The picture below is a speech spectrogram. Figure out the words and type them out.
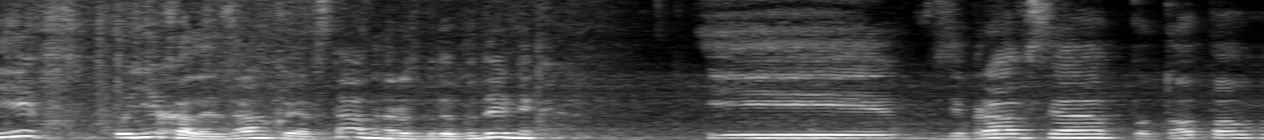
І поїхали. Зранку я встав, мене розбудив будильник. І зібрався, потопав.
